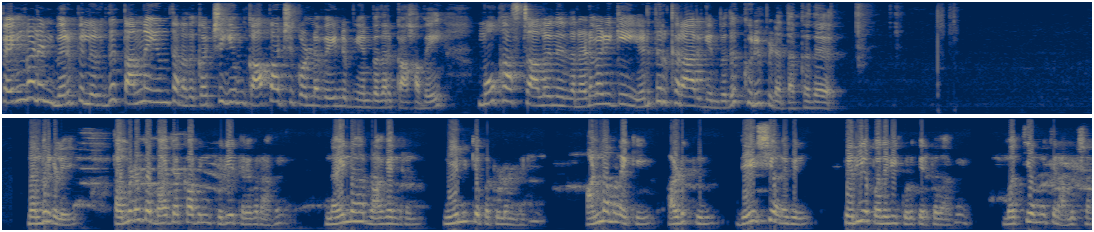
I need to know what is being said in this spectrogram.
பெண்களின் வெறுப்பிலிருந்து தன்னையும் தனது கட்சியும் காப்பாற்றிக் கொள்ள வேண்டும் என்பதற்காகவே மு ஸ்டாலின் இந்த நடவடிக்கையை எடுத்திருக்கிறார் என்பது குறிப்பிடத்தக்கது. நண்பர்களே தமிழக பாஜகவின் புதிய தலைவராக நயினார் நாகேந்திரன் நியமிக்கப்பட்டுள்ள நிலையில் அண்ணாமலைக்கு அடுத்து தேசிய அளவில் பெரிய பதவி கொடுக்க இருப்பதாக மத்திய அமைச்சர் அமித்ஷா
